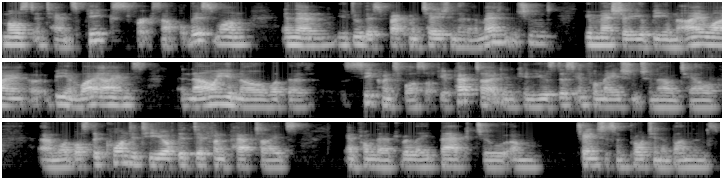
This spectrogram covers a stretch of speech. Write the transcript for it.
most intense peaks, for example, this one, and then you do this fragmentation that I mentioned. You measure your B and, uh, B and Y ions, and now you know what the sequence was of your peptide and can use this information to now tell um, what was the quantity of the different peptides and from that relate back to um, changes in protein abundance.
